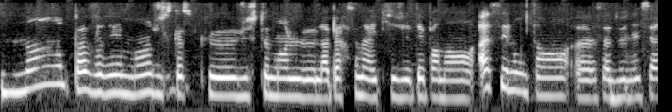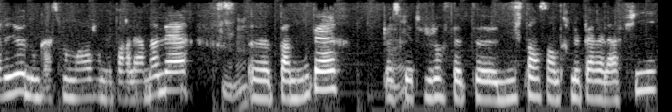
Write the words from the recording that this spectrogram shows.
Non, pas vraiment, jusqu'à ce que justement le- la personne avec qui j'étais pendant assez longtemps, euh, ça devenait sérieux. Donc à ce moment-là, j'en ai parlé à ma mère, Mhm. euh, pas mon père, parce Ouais. qu'il y a toujours cette euh, distance entre le père et la fille.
